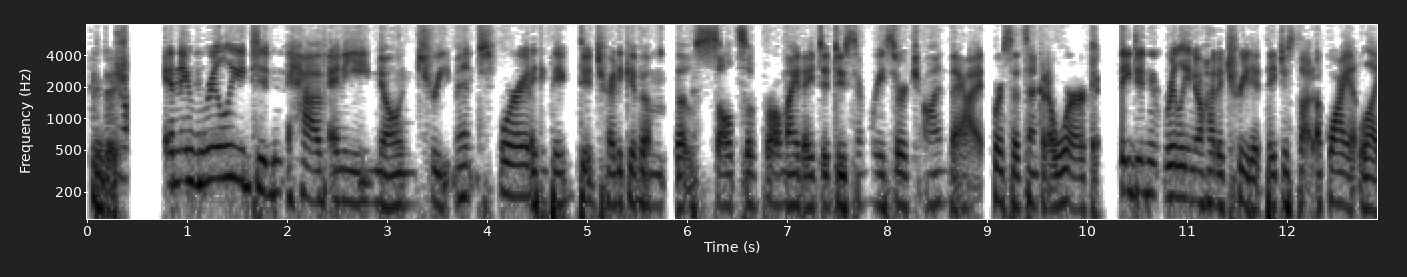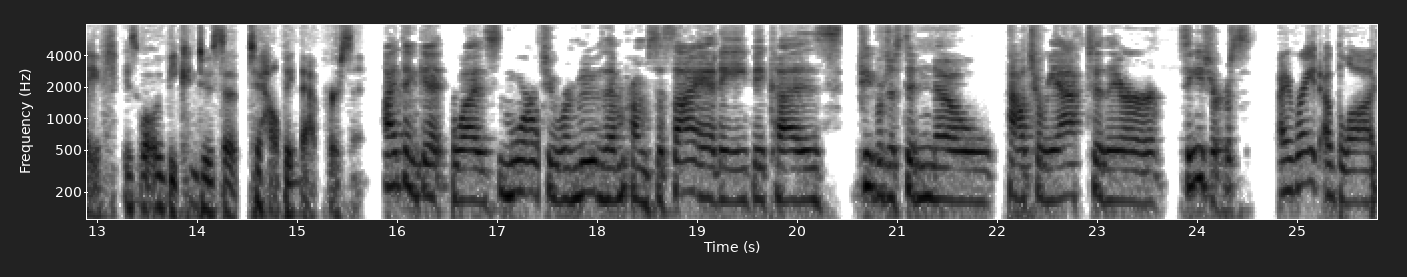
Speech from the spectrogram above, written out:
condition. And they really didn't have any known treatment for it. I think they did try to give them those salts of bromide. I did do some research on that. Of course, that's not going to work. They didn't really know how to treat it. They just thought a quiet life is what would be conducive to helping that person. I think it was more to remove them from society because people just didn't know how to react to their seizures. I write a blog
